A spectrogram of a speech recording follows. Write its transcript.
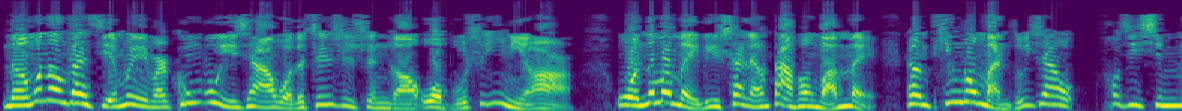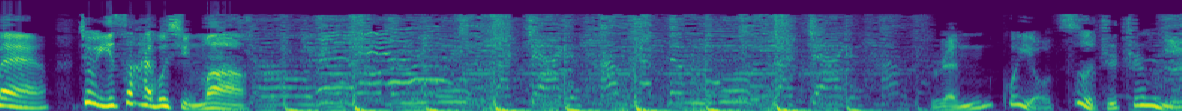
能不能在节目里边公布一下我的真实身高？我不是一米二，我那么美丽、善良、大方、完美，让听众满足一下好奇心呗，就一次还不行吗？人贵有自知之明。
